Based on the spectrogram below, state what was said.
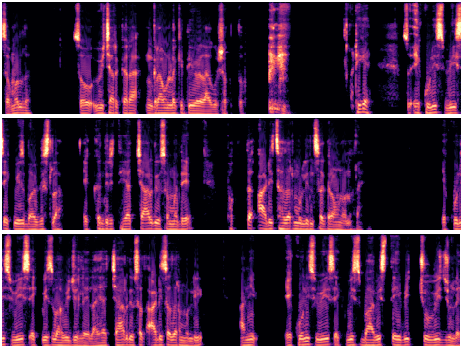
समजलं? सो विचार करा ग्राउंडला किती वेळ लागू शकतो? ठीक आहे? सो एकोणीस वीस एकवीस बावीसला एकंदरीत ह्या चार दिवसामध्ये फक्त अडीच हजार मुलींचं ग्राउंड होणार आहे. एकोणीस वीस एकवीस बावीस जुलैला ह्या चार दिवसात अडीच हजार मुली आणि एकोणीस वीस एकवीस बावीस तेवीस चोवीस जुलै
